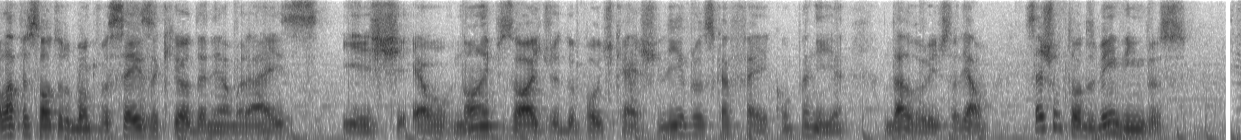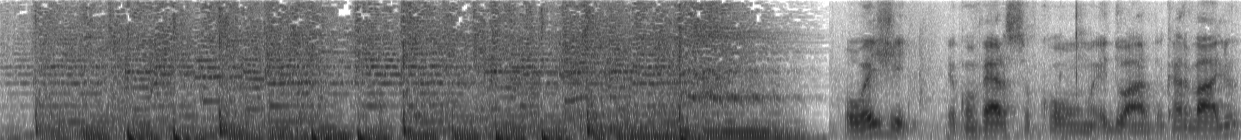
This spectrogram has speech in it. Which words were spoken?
Olá pessoal, tudo bom com vocês? Aqui é o Daniel Moraes e este é o nono episódio do podcast Livros, Café e Companhia da Lura Editorial. Sejam todos bem-vindos. Hoje eu converso com Eduardo Carvalho,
